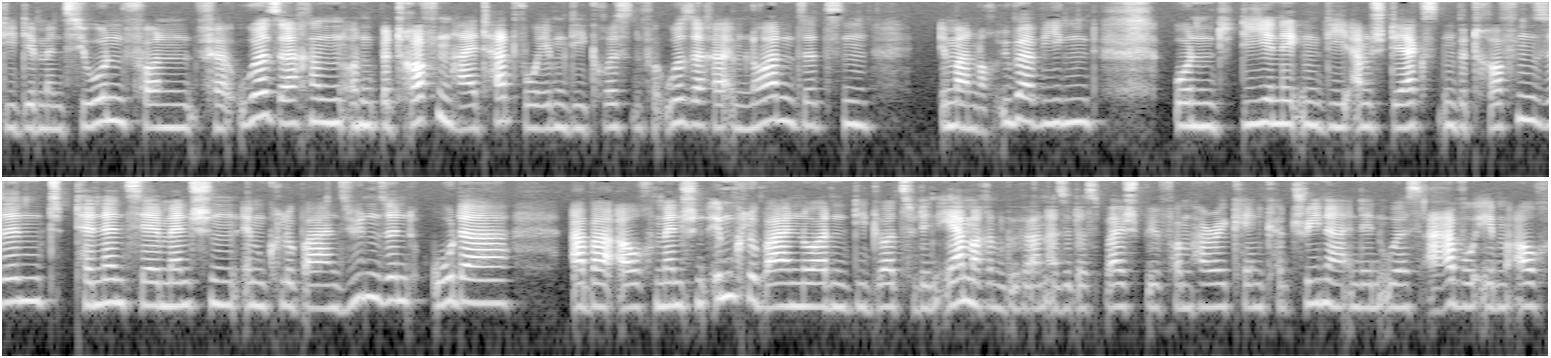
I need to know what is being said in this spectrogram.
die Dimension von Verursachen und Betroffenheit hat, wo eben die größten Verursacher im Norden sitzen, immer noch überwiegend. Und diejenigen, die am stärksten betroffen sind, tendenziell Menschen im globalen Süden sind oder aber auch Menschen im globalen Norden, die dort zu den Ärmeren gehören. Also das Beispiel vom Hurricane Katrina in den USA, wo eben auch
